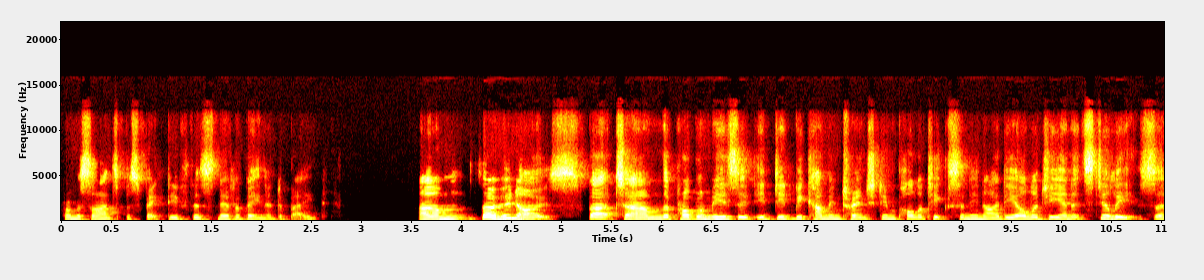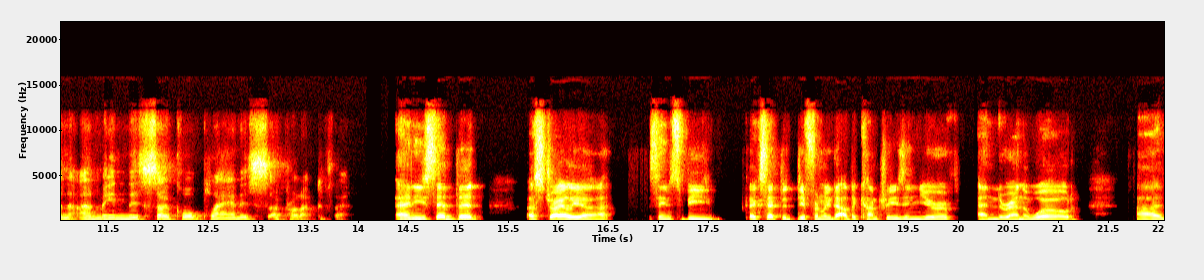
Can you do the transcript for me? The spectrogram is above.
from a science perspective, there's never been a debate. Um, so who knows? But um, the problem is it, it did become entrenched in politics and in ideology, and it still is. And I mean, this so called plan is a product of that. And you said that Australia seems to be accepted differently to other countries in Europe and around the world. Uh,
